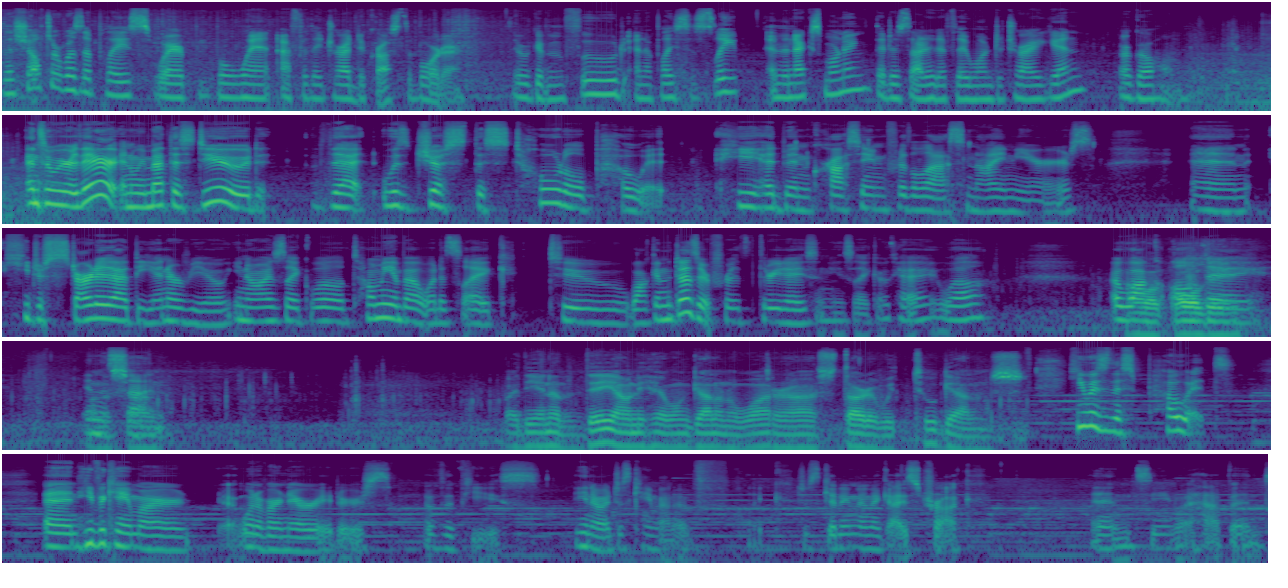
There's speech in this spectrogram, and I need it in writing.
The shelter was a place where people went after they tried to cross the border. They were given food and a place to sleep, and the next morning they decided if they wanted to try again or go home. And so we were there and we met this dude that was just this total poet. He had been crossing for the last nine years. And he just started out the interview. You know, I was like, well, tell me about what it's like to walk in the desert for three days. And he's like, okay, well, I walk, walk all, all day, day in the, the sun. sun. By the end of the day, I only had one gallon of water. I started with two gallons. He was this poet. And he became our one of our narrators of the piece. You know, it just came out of like just getting in a guy's truck and seeing what happened.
